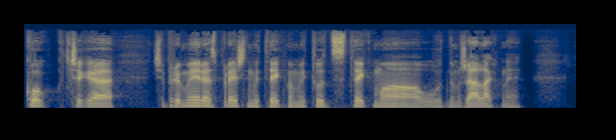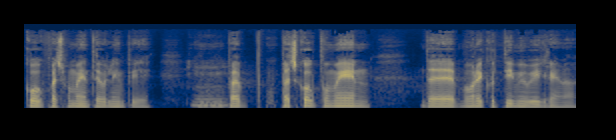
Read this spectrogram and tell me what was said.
koliko, če ga, če primerja s prejšnjimi tekmami, tudi s tekmo v Domžalah, ne, koliko pač pomeni te Olimpiji. Mm. Pa, pač koliko pomeni, da je, bom rekel, timi v igri. No.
